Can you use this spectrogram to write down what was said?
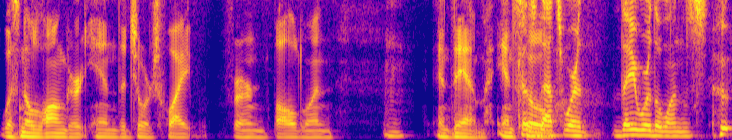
was no longer in the George White, Vern Baldwin, and them. And Because so that's where they were the ones. Who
